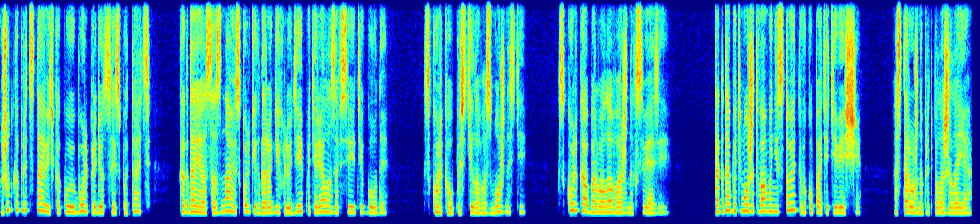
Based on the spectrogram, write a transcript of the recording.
Жутко представить, какую боль придется испытать, когда я осознаю, скольких дорогих людей потеряла за все эти годы, сколько упустила возможностей, сколько оборвала важных связей. Тогда, быть может, вам и не стоит выкупать эти вещи, — осторожно предположила я.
